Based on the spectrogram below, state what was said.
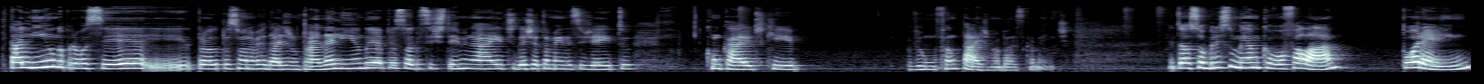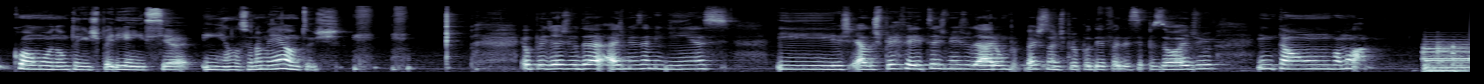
que tá lindo pra você e pra outra pessoa, na verdade, não tá nada lindo, e a pessoa decide terminar e te deixa também desse jeito, com cara de que viu um fantasma, basicamente. Então é sobre isso mesmo que eu vou falar. Porém, como eu não tenho experiência em relacionamentos, eu pedi ajuda às minhas amiguinhas e elas perfeitas me ajudaram bastante para poder fazer esse episódio. Então, vamos lá.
